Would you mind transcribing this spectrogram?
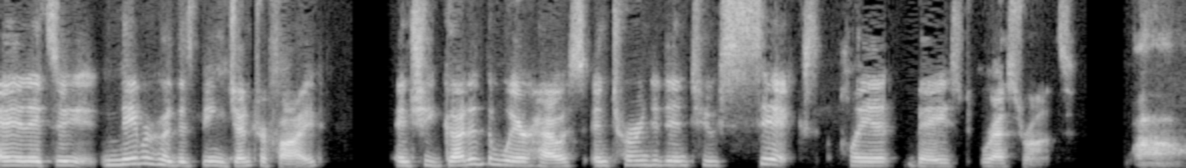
and it's a neighborhood that's being gentrified and she gutted the warehouse and turned it into six plant-based restaurants Wow.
